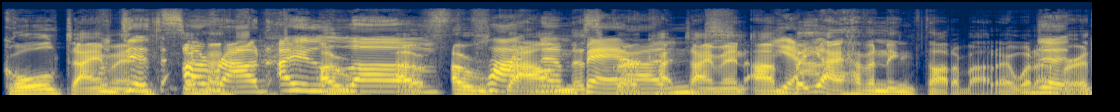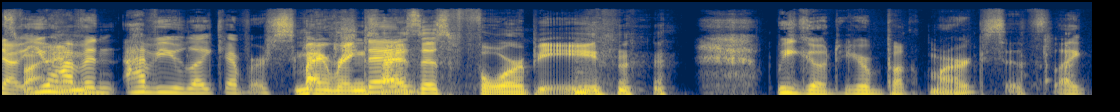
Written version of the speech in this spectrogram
gold diamond. It's around. I A- a- love around platinum the square cut diamond. Um, Yeah. But yeah, I haven't even thought about it. Whatever. No, it's no, fine. you haven't. Have you like ever? My ring sketched size is 4B. We go to your bookmarks. It's like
